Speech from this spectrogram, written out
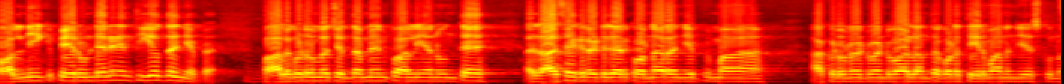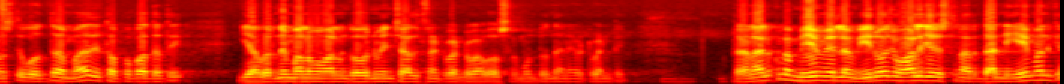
కాలనీకి పేరు ఉంటేనే నేను తీయొద్దని చెప్పా. పాలగూడెంలో చింతమనేని కాలనీ అని ఉంటే అది రాజశేఖర రెడ్డి గారు కొన్నారని చెప్పి మా అక్కడ ఉన్నటువంటి వాళ్ళంతా కూడా తీర్మానం చేసుకుని వస్తే వద్దమ్మా అది తప్పు పద్ధతి. ఎవరిని మనం వాళ్ళని గౌరవించాల్సినటువంటి అవసరం ఉంటుంది అనేటువంటి ప్రణాళికలో మేము వెళ్ళాం. ఈ రోజు వాళ్ళు చేస్తున్నారు. దాన్ని ఏమని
